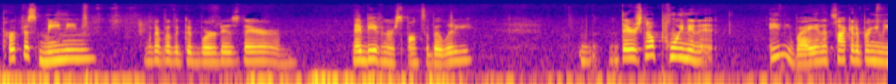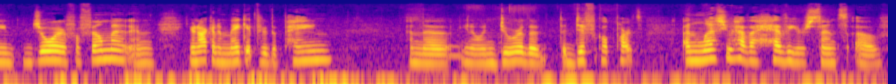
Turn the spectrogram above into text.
purpose meaning whatever the good word is there and maybe even responsibility there's no point in it anyway and it's not going to bring any joy or fulfillment and you're not going to make it through the pain and the you know endure the the difficult parts unless you have a heavier sense of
